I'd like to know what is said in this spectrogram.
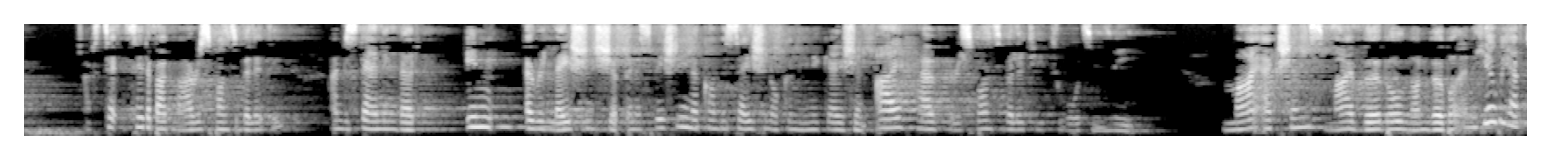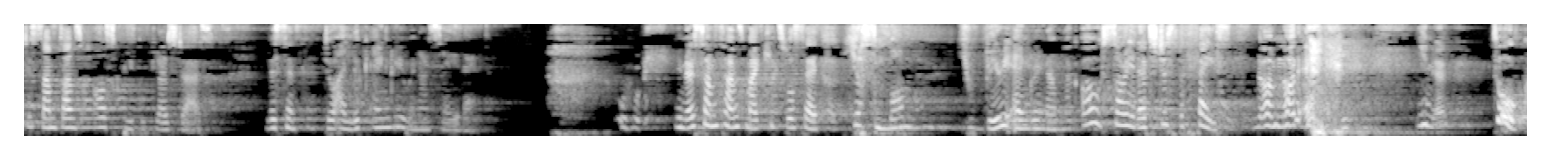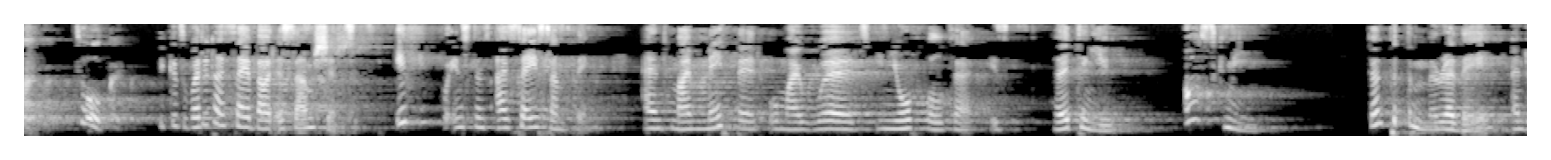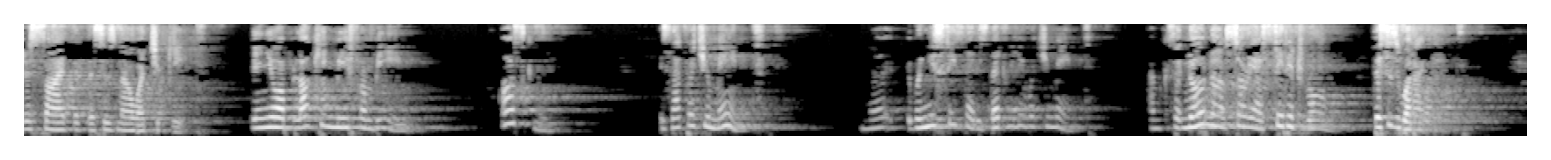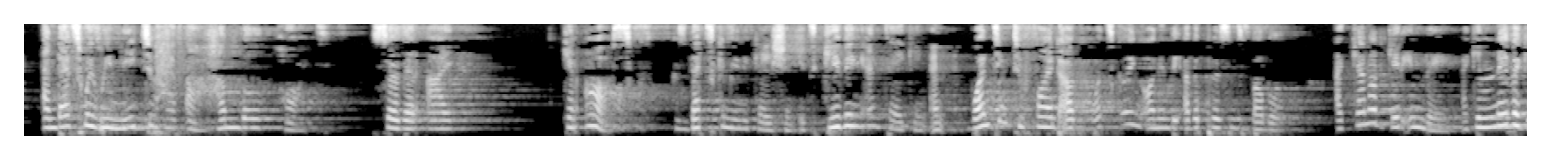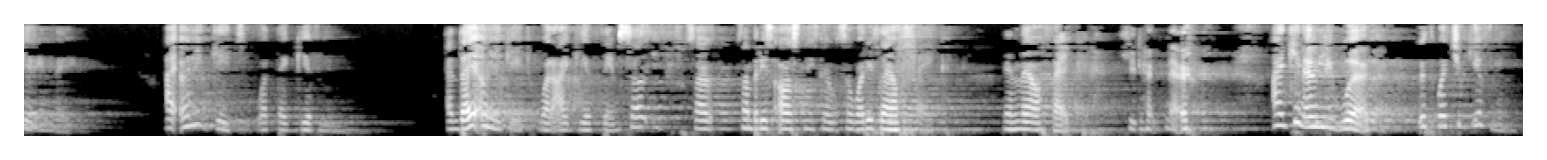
I've said about my responsibility, understanding that in a relationship and especially in a conversation or communication, I have a responsibility towards me. My actions, my verbal, non-verbal, and here we have to sometimes ask people close to us, listen, do I look angry when I say that? you know, sometimes my kids will say, yes, mom, you're very angry now. I'm like, oh, sorry, that's just the face. No, I'm not angry. you know, talk talk. Because what did I say about assumptions? If, for instance, I say something and my method or my words in your filter is hurting you, ask me. Don't put the mirror there and decide that this is now what you get. Then you are blocking me from being. Ask me. Is that what you meant? No. When you said that, is that really what you meant? I'm saying, no, no, I'm sorry, I said it wrong. This is what I meant. And that's where we need to have a humble heart so that I can ask, because that's communication. It's giving and taking and wanting to find out what's going on in the other person's bubble. I cannot get in there. I can never get in there. I only get what they give me. And they only get what I give them. So if, so somebody's asked me, so what if they are fake? Then they are fake. You don't know. I can only work with what you give me.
